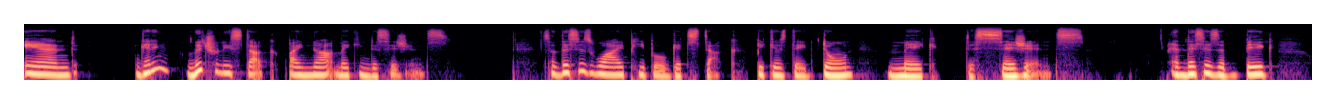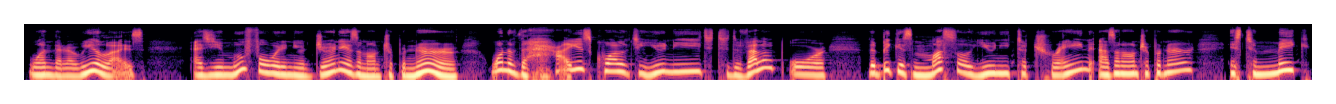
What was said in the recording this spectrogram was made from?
and getting literally stuck by not making decisions? So, this is why people get stuck because they don't make decisions. And this is a big one that I realize as you move forward in your journey as an entrepreneur, one of the highest quality you need to develop or the biggest muscle you need to train as an entrepreneur is to make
